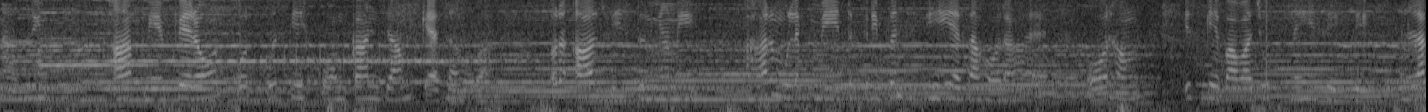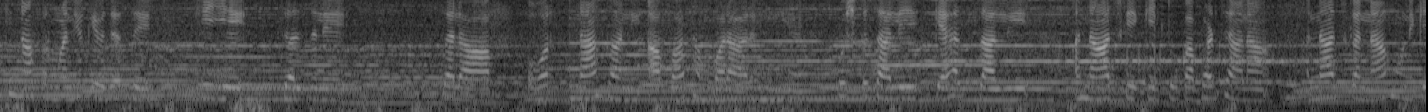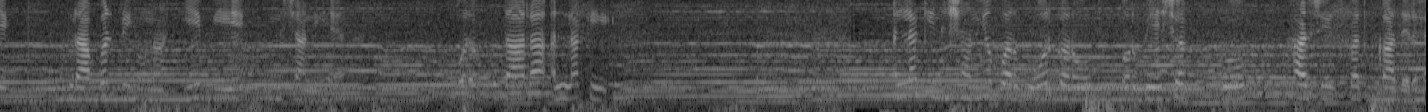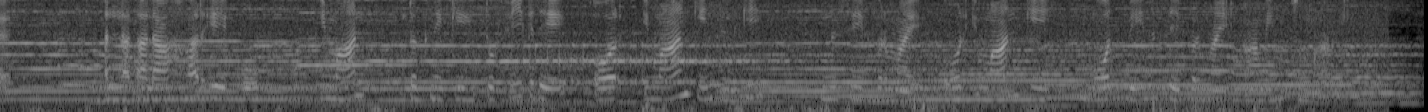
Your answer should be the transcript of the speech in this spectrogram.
ناظرین آپ میں فیرون اور اس کی قوم کا انجام کیسا ہوا اور آج بھی اس دنیا میں ہر ملک میں تقریباً ہی ایسا ہو رہا ہے اور ہم اس کے باوجود نہیں سیکھتے۔ اللہ کی نافرمانیوں کی وجہ سے ہی یہ زلزلے، سیلاب اور ناگانی آفات ہم پر آ رہی ہیں۔ خشک سالی قحط سالی اناج کی قیمتوں کا بڑھ جانا، اناج کا نہ ہونے کے برابر بھی ہونا، یہ بھی ایک نشانی ہے۔ اور خدارہ اللہ کی اللہ کی نشانیوں پر غور کرو اور بے شک وہ ہر چیز پر قادر ہے۔ اللہ تعالیٰ ہر ایک کو ایمان رکھنے کی توفیق دے اور ایمان کی زندگی نصیب فرمائے اور ایمان کی موت بھی نصیب فرمائے آمین ثم آمین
